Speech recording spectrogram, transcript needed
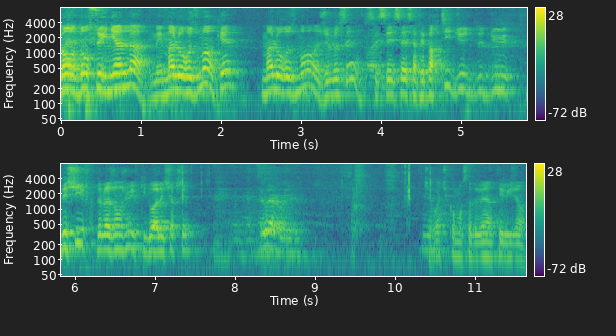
Dans, dans ce inyan-là. Mais malheureusement, ok? Malheureusement, je le sais, ça fait partie du, du- du- des chiffres de l'agent juif qui doit aller chercher. Tu vois, tu commences à devenir intelligent.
